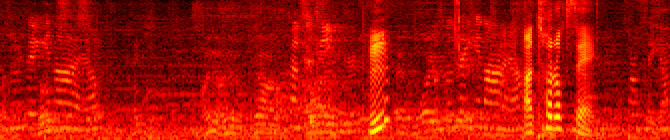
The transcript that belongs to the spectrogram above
무슨 색이나 해요? 선생님? 응? 무슨 색이나 해요? 아, 초록색. 초록색이요?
